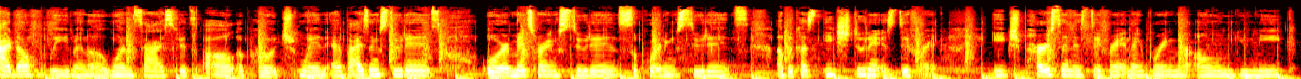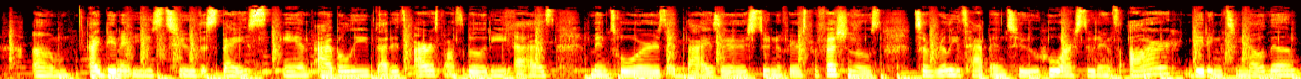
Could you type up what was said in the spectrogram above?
I don't believe in a one size fits all approach when advising students or mentoring students, supporting students, uh, because each student is different. Each person is different and they bring their own unique um, identities to the space. And I believe that it's our responsibility as mentors, advisors, student affairs professionals to really tap into who our students are, getting to know them,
